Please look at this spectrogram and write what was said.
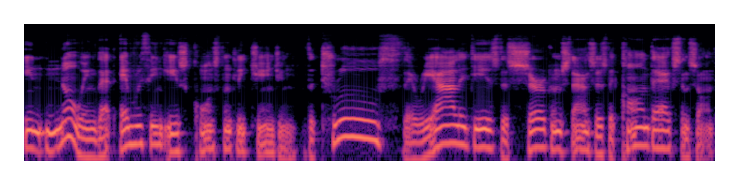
in knowing that everything is constantly changing. The truth, the realities, the circumstances, the context, and so on.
